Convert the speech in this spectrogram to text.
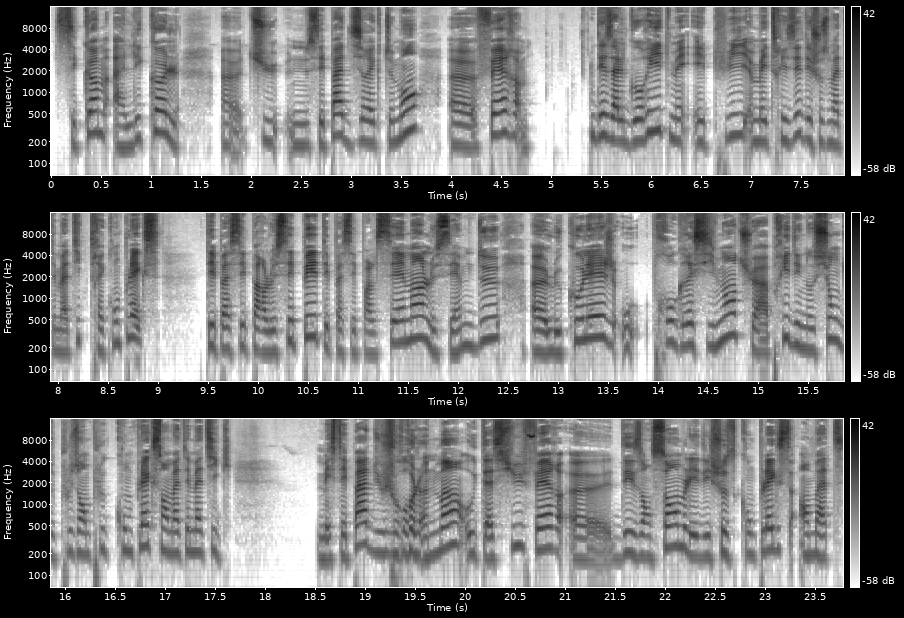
C'est comme à l'école. Euh, tu ne sais pas directement euh, faire des algorithmes et, puis maîtriser des choses mathématiques très complexes. T'es passé par le CP, t'es passé par le CM1, le CM2, euh, le collège, où progressivement tu as appris des notions de plus en plus complexes en mathématiques. Mais c'est pas du jour au lendemain où t'as su faire des ensembles et des choses complexes en maths.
